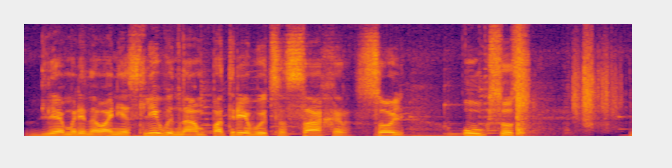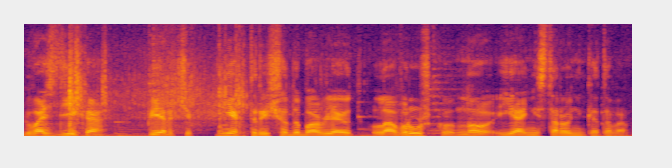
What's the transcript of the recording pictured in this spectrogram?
Для маринования сливы нам потребуется сахар, соль, уксус, гвоздика, перчик. Некоторые еще добавляют лаврушку, но я не сторонник этого.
